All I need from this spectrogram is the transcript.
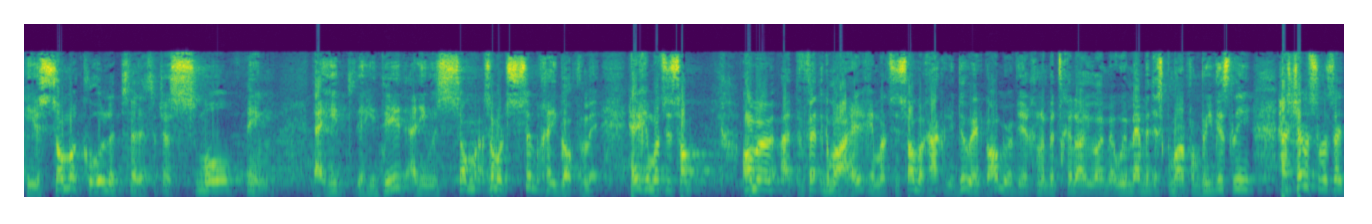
He is summer such a small thing that he, he did, and he was so much, so much simcha he got from it. Omer at the Heichim, what's his how can you do it? Omer v'yechna betchila We remember this Gemara from previously. Hashem. Omer. We're talking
